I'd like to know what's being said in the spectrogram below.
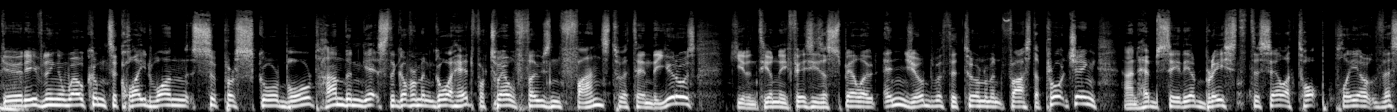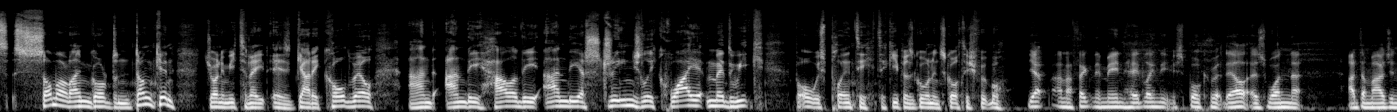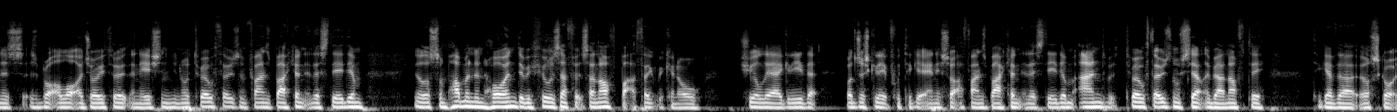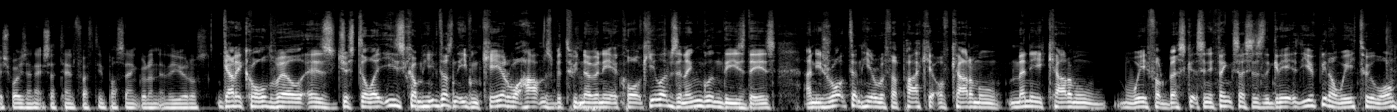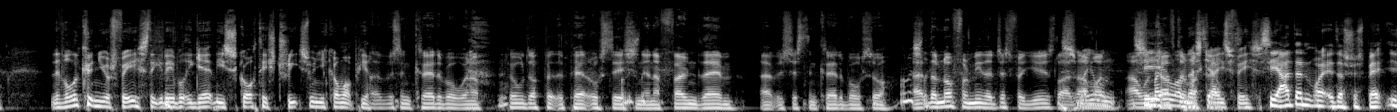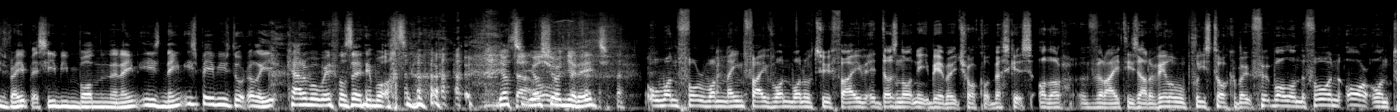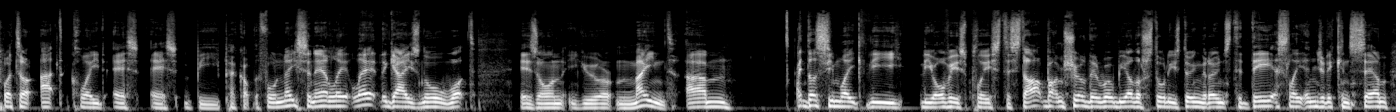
Good evening and welcome to Clyde One Super Scoreboard. Hampden gets the government go ahead for 12,000 fans to attend the Euros. Kieran Tierney faces a spell out injured with the tournament fast approaching, and Hibs say they're braced to sell a top player this summer. I'm Gordon Duncan. Joining me tonight is Gary Caldwell and Andy Halliday. Andy, a strangely quiet midweek, but always plenty to keep us going in Scottish football. Yep, and I think the main headline that you spoke about there is one that I'd imagine has, has brought a lot of joy throughout the nation. You know, 12,000 fans back into the stadium. You know, there's some humming and hawing. Do we feel as if it's enough? But I think we can all surely agree that we're just grateful to get any sort of fans back into the stadium. And with 12,000 will certainly be enough to to give the, our Scottish boys an extra 10 15% going into the Euros. Gary Caldwell is just delighted. He's come, he doesn't even care what happens between now and 8 o'clock. He lives in England these days and he's rocked in here with a packet of caramel, mini caramel wafer biscuits and he thinks this is the greatest. You've been away too long the look in your face that you're able to get these Scottish treats when you come up here. It was incredible when I pulled up at the petrol station and I found them it was just incredible. So uh, they're not for me; they're just for you, lads. I'm on, I see, look after on this guy's face. See, I didn't want to disrespect. He's right, but see, being born in the nineties, nineties babies don't really eat caramel wafers anymore. you're, you're showing your age. Oh one four one nine five one one zero oh two five. It does not need to be about chocolate biscuits. Other varieties are available. Please talk about football on the phone or on Twitter at Clyde SSB. Pick up the phone nice and early. Let the guys know what is on your mind. Um, it does seem like the the obvious place to start, but I'm sure there will be other stories doing the rounds today. A slight injury concern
